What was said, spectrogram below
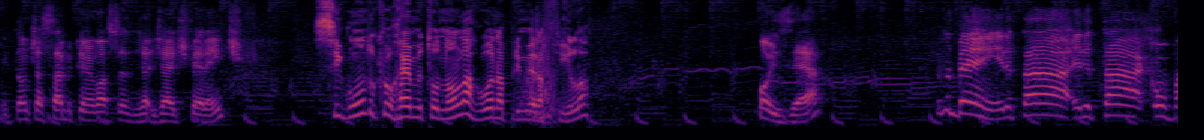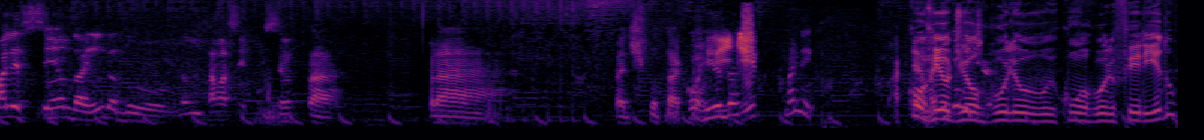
Então já sabe que o negócio já, já é diferente. Segundo que o Hamilton não largou na primeira fila. Pois é. Tudo bem, ele tá, ele tá convalescendo ainda do. Não tava 100% pra, pra, pra disputar a corrida. Mas, correu é, de orgulho com orgulho ferido.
